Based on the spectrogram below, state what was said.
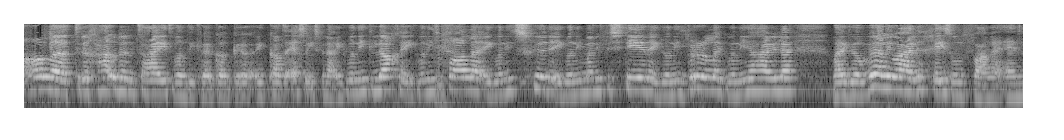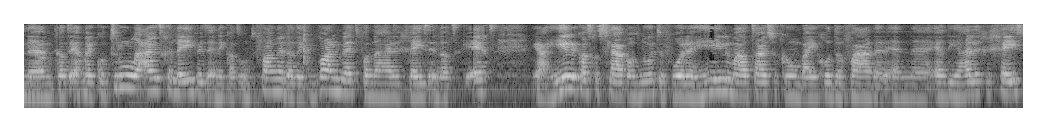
alle terughoudendheid. Want ik, ik, ik, had echt zoiets van, nou, ik wil niet lachen, ik wil niet vallen, ik wil niet schudden, ik wil niet manifesteren, ik wil niet brullen, ik wil niet huilen. Maar ik wil wel uw Heilige Geest ontvangen. En ehm, ik had echt mijn controle uitgeleverd. En ik had ontvangen dat ik warm werd van de Heilige Geest. En dat ik echt ja, heerlijk had geslapen als nooit tevoren. Helemaal thuis gekomen bij God de Vader. En uh, echt die Heilige Geest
